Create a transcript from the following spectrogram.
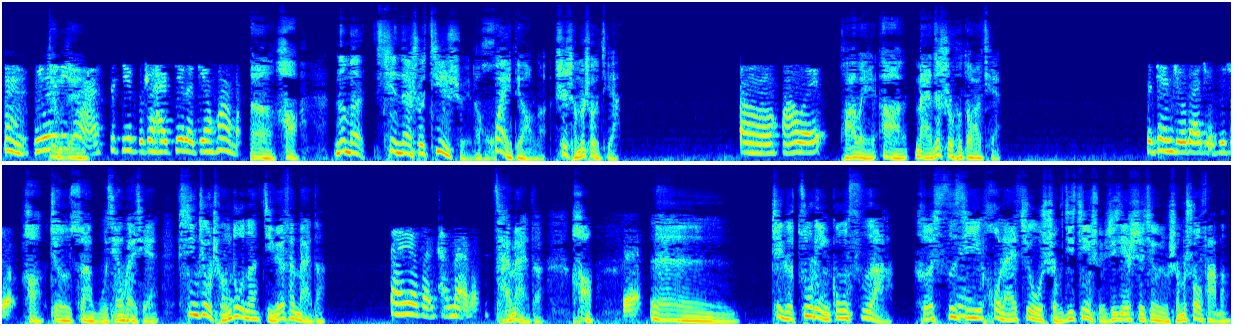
嗯，因为那天晚上司机不是还接了电话吗？嗯，好。那么现在说进水了，坏掉了，是什么手机啊？嗯，华为。华为啊，买的时候多少钱？四千九百九十九。好，就算五千块钱。新旧程度呢？几月份买的？三月份才买的。才买的。好。对。嗯，这个租赁公司啊。和司机后来就手机进水这件事情有什么说法吗？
